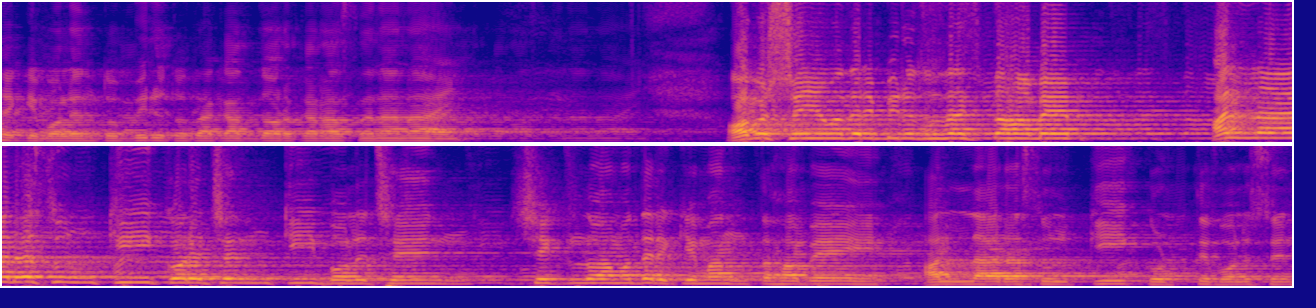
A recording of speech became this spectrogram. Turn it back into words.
থেকে বলেন তো বিরত থাকার দরকার আছে না নাই? অবশ্যই আমাদের বিরত থাকতে হবে। আল্লাহ রাসূল কি করেছেন, কি বলেছেন, সেগুলো আমাদেরকে মানতে হবে। আল্লাহ রাসূল কি করতে বলেছেন,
